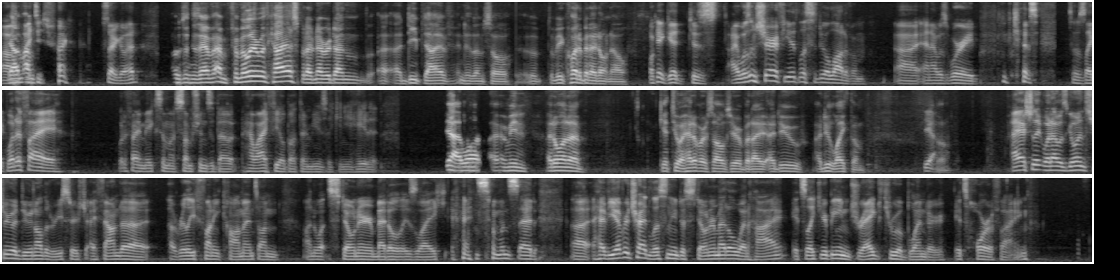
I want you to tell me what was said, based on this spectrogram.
Um, yeah, I'm, I'm, sorry, go ahead. I'm familiar with Kyuss, but I've never done a deep dive into them, so there'll be quite a bit I don't know. Okay, good, because I wasn't sure if you had listened to a lot of them, uh, and I was worried because so I was like, what if I, what if I make some assumptions about how I feel about their music and you hate it? Yeah, well, I mean, I don't want to get too ahead of ourselves here, but I, I do, I do like them. Yeah. So. I actually, when I was going through and doing all the research, I found a, a really funny comment on on what stoner metal is like, and someone said, uh, "Have you ever tried listening to stoner metal when high? It's like you're being dragged through a blender. It's horrifying."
